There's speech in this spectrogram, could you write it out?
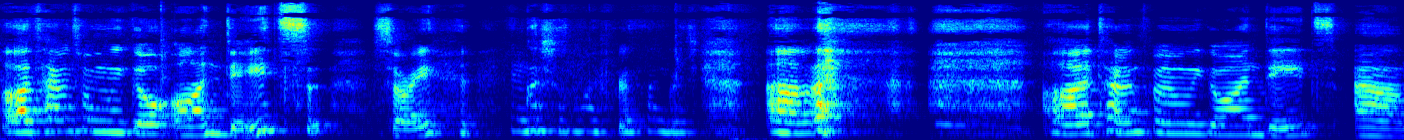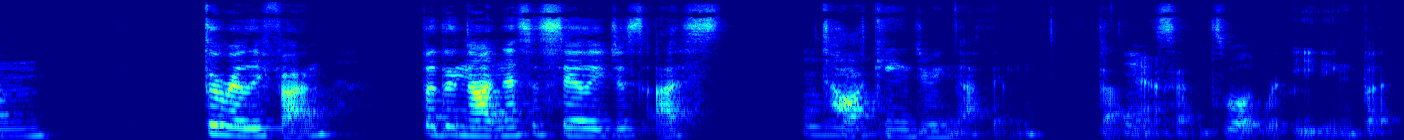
a lot of times when we go on dates, sorry, English is my first language. Um, a lot of times when we go on dates, um, they're really fun, but they're not necessarily just us talking, doing nothing. If that makes sense. Well, we're eating, but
